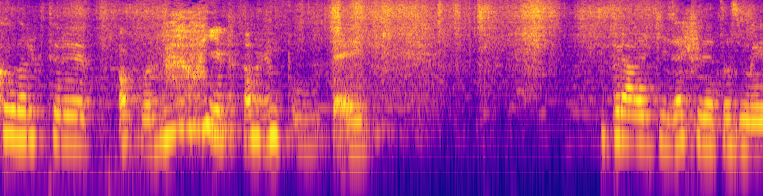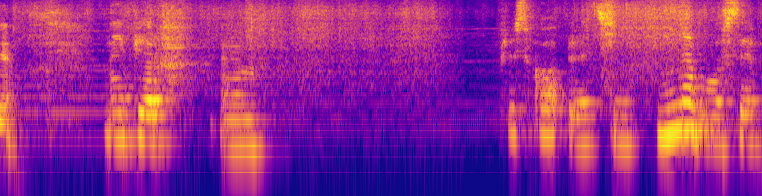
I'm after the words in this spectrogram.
kolor, który... O nie powiem pół tej pralki, za chwilę to zmyję. Najpierw ym, wszystko leci na włosy.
